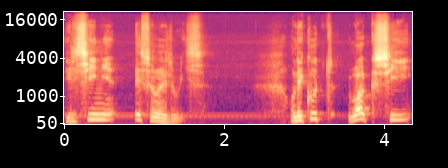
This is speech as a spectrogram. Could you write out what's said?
Ils signent et se réjouissent. On écoute Rock, Sea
